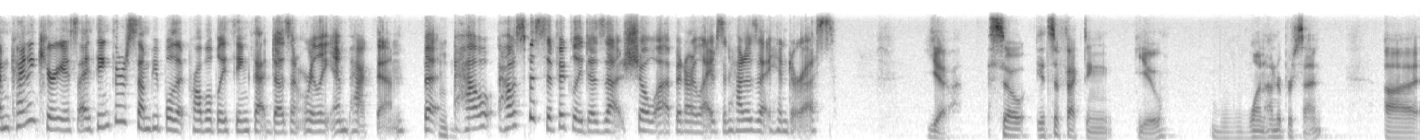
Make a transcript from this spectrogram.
I'm kind of curious. I think there's some people that probably think that doesn't really impact them. But mm-hmm. how how specifically does that show up in our lives and how does that hinder us? Yeah. So it's affecting you 100%, uh,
